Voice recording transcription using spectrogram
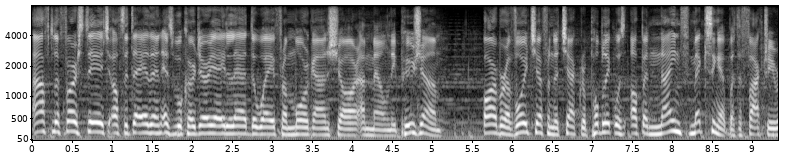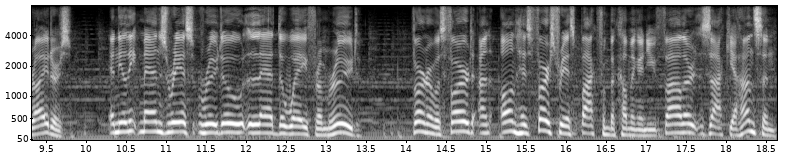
After the first stage of the day, then Isabeau Courdurier led the way from Morgan Charre and Melanie Pugin. Barbara Wojciech from the Czech Republic was up in ninth, mixing it with the factory riders. In the elite men's race, Rudeau led the way from Rude. Verner was third, and on his first race back from becoming a new father, Zach Johansen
